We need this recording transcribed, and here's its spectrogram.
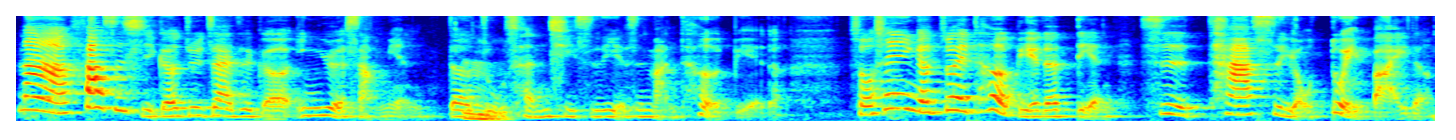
那法式喜歌剧在这个音乐上面的组成其实也是蛮特别的。首先，一个最特别的点是它是有对白的，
